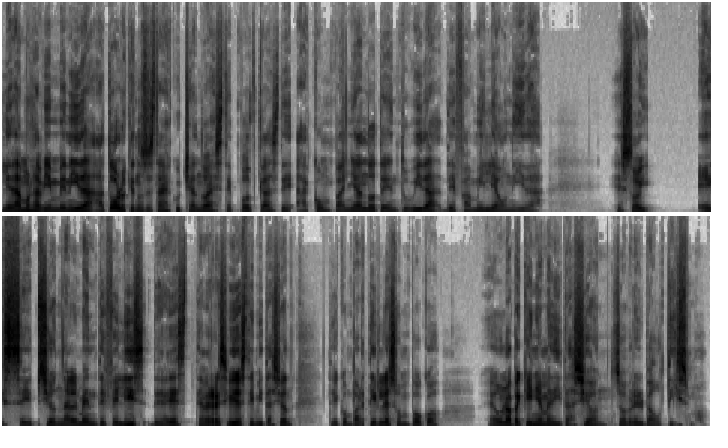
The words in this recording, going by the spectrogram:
Le damos la bienvenida a todos los que nos están escuchando a este podcast de Acompañándote en tu vida de familia unida. Estoy excepcionalmente feliz de, haber recibido esta invitación de compartirles un poco eh, una pequeña meditación sobre el bautismo.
